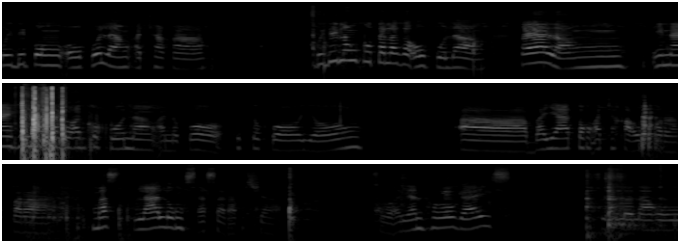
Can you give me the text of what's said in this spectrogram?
pwede pong opo lang at saka pwede lang po talaga opo lang. Kaya lang, inahinahaluan ko po ng ano po, ito po yung ah bayatong at saka okra para mas lalong sasarap siya. So, ayan ho guys. Simulan na ho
